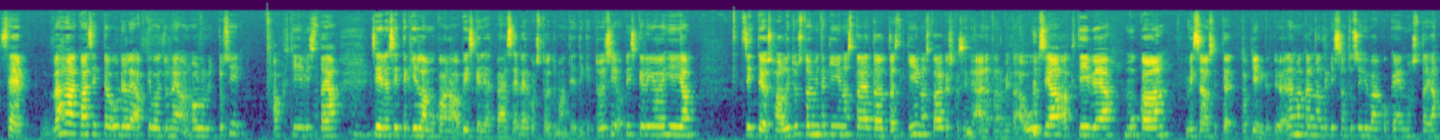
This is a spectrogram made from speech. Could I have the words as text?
Se vähän aikaa sitten on uudelleen aktivoitunut ja on ollut nyt tosi aktiivista ja Mm. siinä sitten Killan mukana opiskelijat pääsee verkostoitumaan tietenkin toisiin opiskelijoihin ja Sitten jos hallitustoiminta kiinnostaa, ja toivottavasti kiinnostaa, koska sinne aina tarvitaan uusia aktiiveja mukaan, missä on sitten toki niin työelämän kannaltakin se on tosi hyvää kokemusta ja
